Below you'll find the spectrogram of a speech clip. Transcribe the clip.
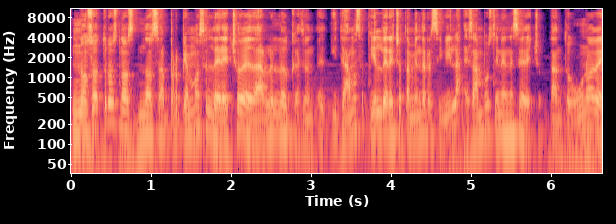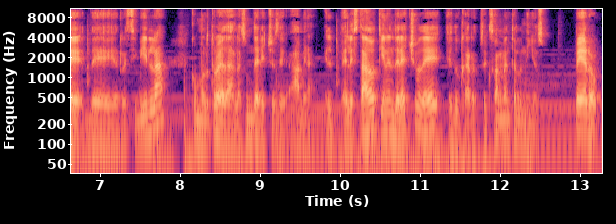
nosotros nos, nos apropiamos el derecho de darle la educación eh, y te damos a ti el derecho también de recibirla, es ambos tienen ese derecho, tanto uno de, de recibirla como el otro de darla, es un derecho, es de, ah, mira, el, Estado tiene el derecho de educar sexualmente a los niños, pero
